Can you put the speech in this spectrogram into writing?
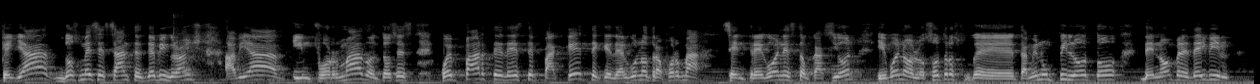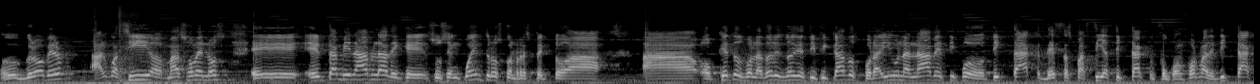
que ya dos meses antes David Grunge había informado. Entonces, fue parte de este paquete que de alguna otra forma se entregó en esta ocasión. Y, bueno, los otros también un piloto de nombre David uh, Grover, algo así uh, más o menos. Eh, él también habla de que sus encuentros con respecto a, objetos voladores no identificados, por ahí una nave tipo Tic Tac, de estas pastillas Tic Tac con forma de Tic Tac,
